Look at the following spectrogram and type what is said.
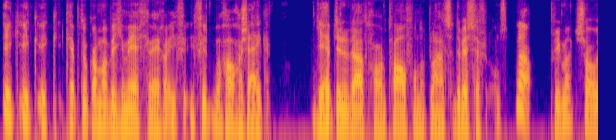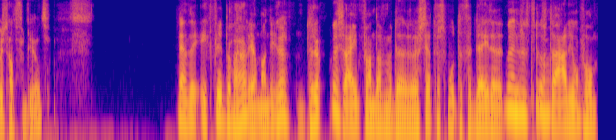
ik, ik, ik, ik heb het ook allemaal een beetje meegekregen. Ik, vind- ik vind het nogal gezeik. Je hebt inderdaad gewoon 1200 plaatsen, de beste van ons. Nou, prima, zo is dat verdeeld. Ja, de- ik vind dat helemaal niet Ja. druk zijn van dat we de recettes moeten verdelen. Nee, dat- het stadion van.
